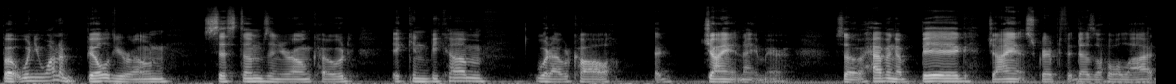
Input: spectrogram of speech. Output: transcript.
But when you want to build your own systems and your own code, it can become what I would call a giant nightmare. So having a big giant script that does a whole lot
